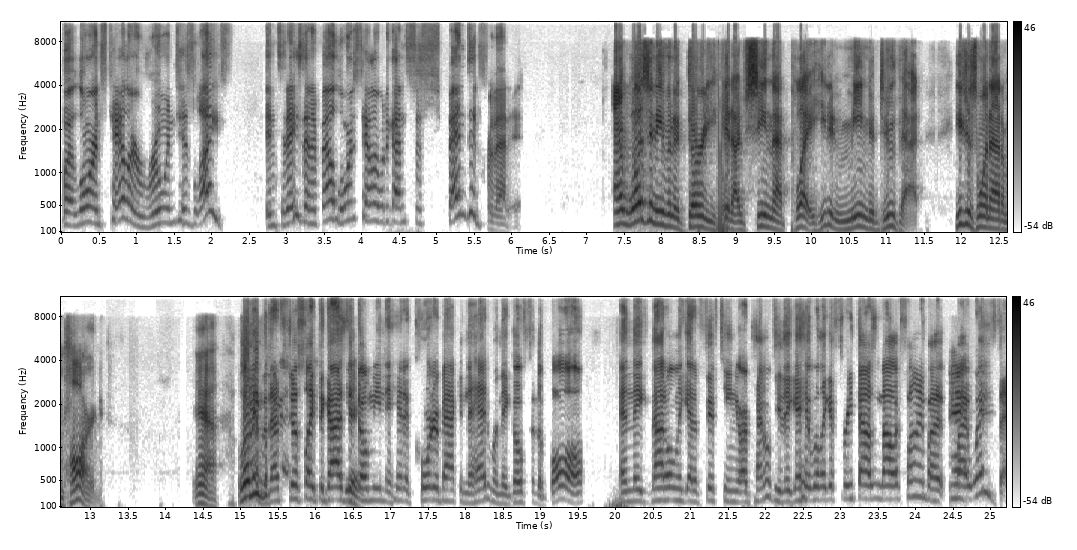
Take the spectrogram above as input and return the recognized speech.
but Lawrence Taylor ruined his life. In today's NFL, Lawrence Taylor would have gotten suspended for that hit. It wasn't even a dirty hit. I've seen that play. He didn't mean to do that. He just went at him hard. Yeah. Let Yeah, me but that's just like the guys that Yeah. don't mean to hit a quarterback in the head when they go for the ball, and they not only get a 15 yard penalty, they get hit with like a three thousand dollar fine by by Wednesday.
